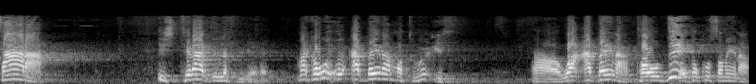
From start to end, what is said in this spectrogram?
saaraa ishtiraaggii lafdiga marka wuxuu caddaynaa matbuuciisa waa caddaynaa. Tawdiixu ku samaynaa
